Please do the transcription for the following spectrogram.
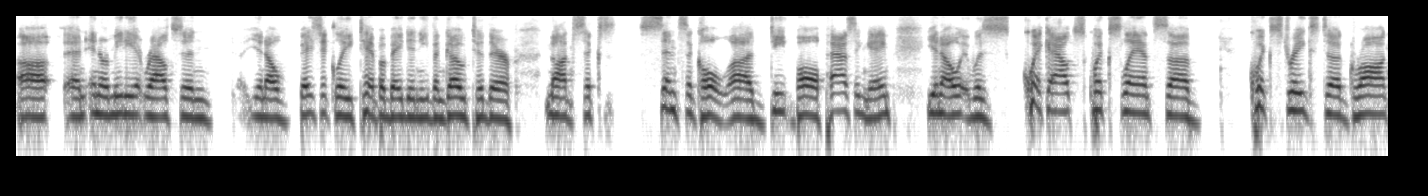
uh, and intermediate routes. And, you know, basically Tampa Bay didn't even go to their non sensical uh, deep ball passing game. You know, it was quick outs, quick slants, uh, quick streaks to Gronk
